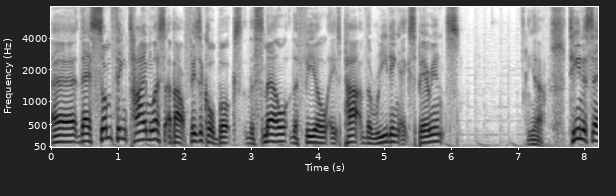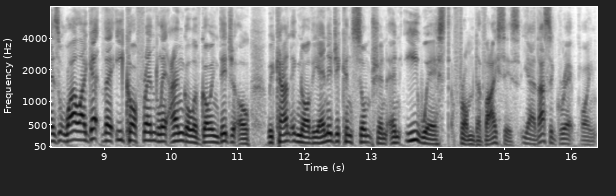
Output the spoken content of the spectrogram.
uh, there's something timeless about physical books. The smell, the feel, it's part of the reading experience. Yeah. Tina says, while I get the eco friendly angle of going digital, we can't ignore the energy consumption and e waste from devices. Yeah, that's a great point.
